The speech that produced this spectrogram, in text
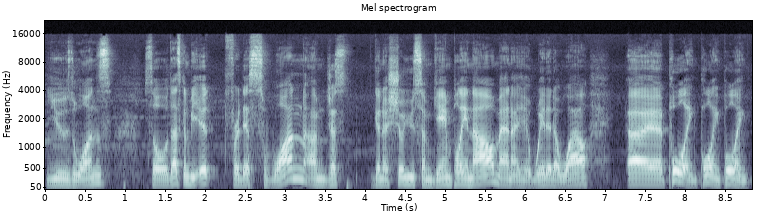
used ones. So that's to be it for this one. I'm just to show you some gameplay now. Man, I waited a while. Uh, pulling, pulling, pulling.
